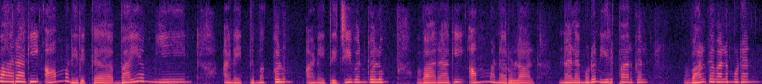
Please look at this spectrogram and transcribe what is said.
வாராகி அம்மன் இருக்க பயம் ஏன்? அனைத்து மக்களும் அனைத்து ஜீவன்களும் வாராகி அம்மன் அருளால் நலமுடன் இருப்பார்கள். வாழ்க வளமுடன்.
